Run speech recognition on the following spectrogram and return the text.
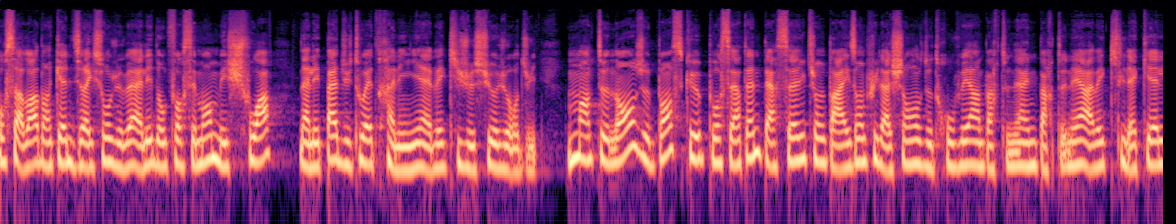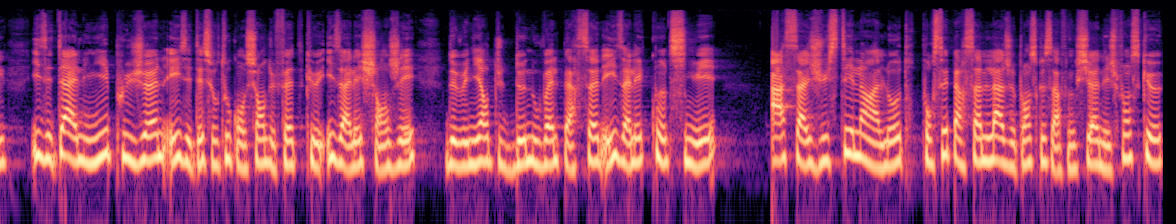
pour savoir dans quelle direction je vais aller. Donc, forcément, mes choix n'allait pas du tout être aligné avec qui je suis aujourd'hui. Maintenant, je pense que pour certaines personnes qui ont par exemple eu la chance de trouver un partenaire, une partenaire avec laquelle ils étaient alignés plus jeunes et ils étaient surtout conscients du fait qu'ils allaient changer, devenir de nouvelles personnes et ils allaient continuer à s'ajuster l'un à l'autre. Pour ces personnes-là, je pense que ça fonctionne et je pense que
